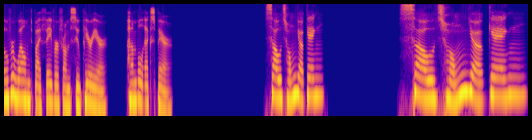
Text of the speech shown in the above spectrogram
overwhelmed by favor from superior, humble expert. 受寵若驚，受寵若驚。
